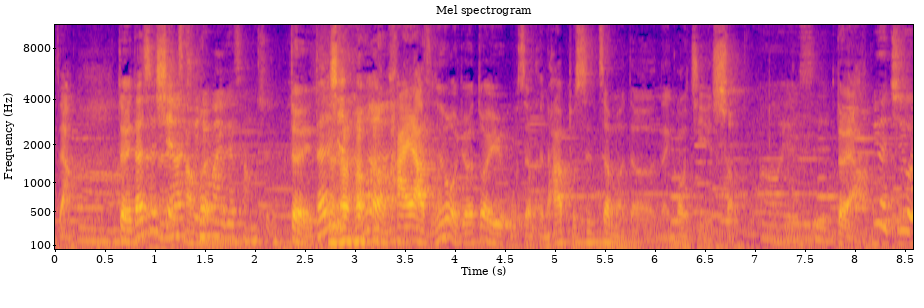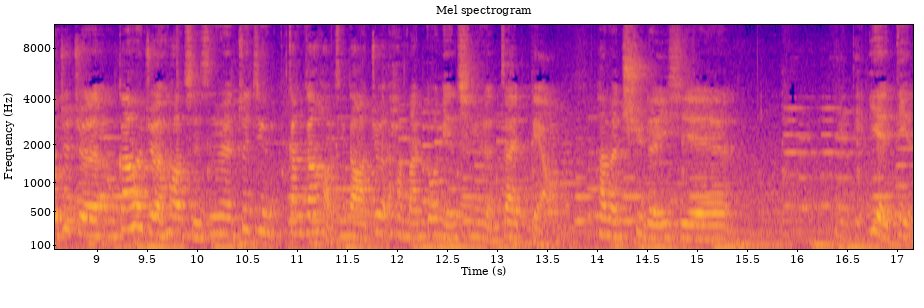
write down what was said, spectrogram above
这样。嗯、对，但是现场会，对，但是 现场会很嗨啊。只是我觉得对于舞者，可能他不是这么的能够接受。哦，也是。对啊。因为其实我就觉得，我刚刚会觉得很好奇，是因为最近刚刚好听到，就还蛮多年轻人在聊他们去的一些夜店。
